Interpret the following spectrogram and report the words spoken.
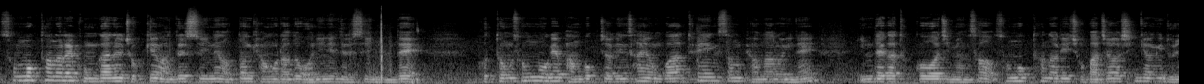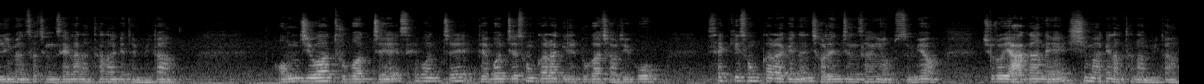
손목 터널의 공간을 좁게 만들 수 있는 어떤 경우라도 원인이 될 수 있는데 보통 손목의 반복적인 사용과 퇴행성 변화로 인해 인대가 두꺼워지면서 손목 터널이 좁아져 신경이 눌리면서 증세가 나타나게 됩니다. 엄지와 두 번째, 세 번째, 네 번째 손가락 일부가 저리고 새끼 손가락에는 저린 증상이 없으며 주로 야간에 심하게 나타납니다.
